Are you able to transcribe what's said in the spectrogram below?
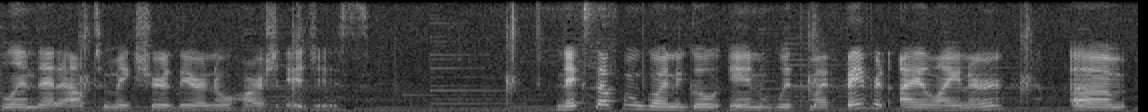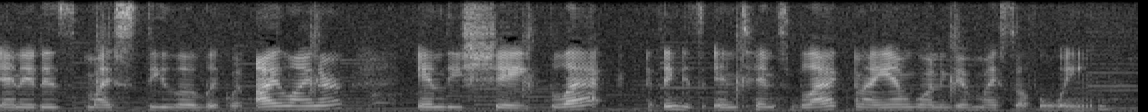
blend that out to make sure there are no harsh edges. Next up, I'm going to go in with my favorite eyeliner, um, and it is my Stila liquid eyeliner in the shade black. I think it's intense black, and I am going to give myself a wing.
